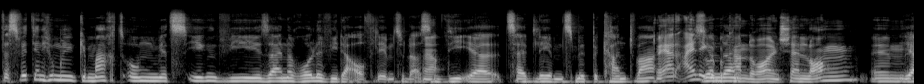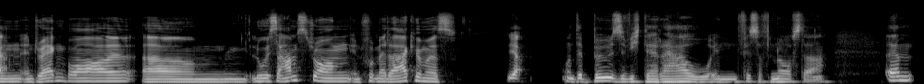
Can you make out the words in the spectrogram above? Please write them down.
das wird ja nicht unbedingt gemacht, um jetzt irgendwie seine Rolle wieder aufleben zu lassen, ja. die er zeitlebens mit bekannt war. Er hat einige sondern, bekannte Rollen. Shenlong in, ja. in, in, Dragon Ball, ähm, Louis Armstrong in Full Metal Alchemist. Ja, und der Bösewicht der Rao in Fist of North Star. Ähm,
